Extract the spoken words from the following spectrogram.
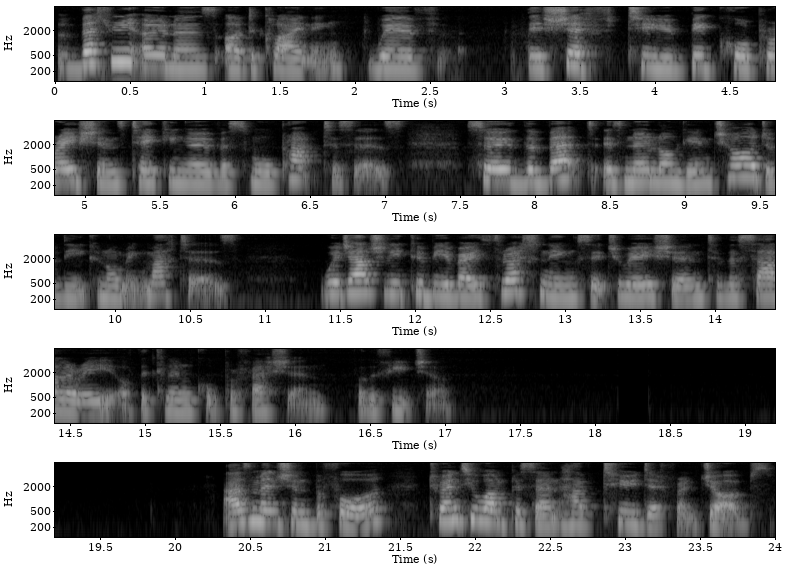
veterinary owners are declining with the shift to big corporations taking over small practices. So the vet is no longer in charge of the economic matters, which actually could be a very threatening situation to the salary of the clinical profession for the future. As mentioned before, 21% have two different jobs,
